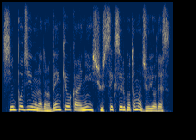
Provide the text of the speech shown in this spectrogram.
シンポジウムなどの勉強会に出席することも重要です。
